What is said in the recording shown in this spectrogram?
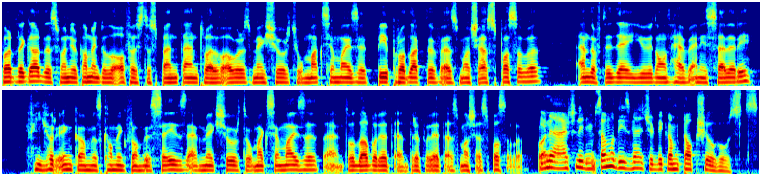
But regardless, when you're coming to the office to spend 10, 12 hours, make sure to maximize it, be productive as much as possible. End of the day, you don't have any salary your income is coming from the sales and make sure to maximize it and to double it and triple it as much as possible. Right? You know, actually, some of these men should become talk show hosts.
